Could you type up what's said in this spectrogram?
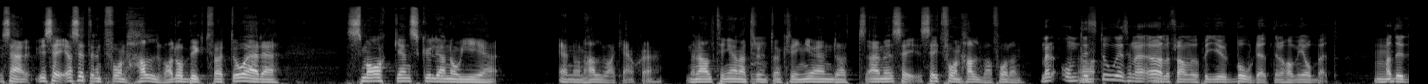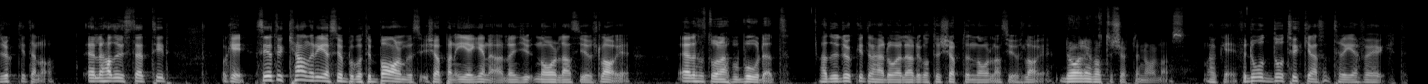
så här, vi säger, jag sätter en två och en halva då byggt för att då är det, smaken skulle jag nog ge en och en halva kanske. Men allting annat Mm. runt omkring gör ändå att, nej men säg, säg två och en halva får den. Men om det Ja. stod en sån här öl framme på julbordet när du har med jobbet, Mm. hade du druckit den då? Eller hade du ställt till Okej, säg att du kan resa upp och gå till bar och köpa en egen öl, en Norrlands ljuslager. Eller så står den här på bordet. Hade du druckit den här då eller hade du gått och köpt en Norrlands ljuslager? Då hade jag gått och köpt en Norrlands. Okej, för då, då tycker jag nästan tre är för högt.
